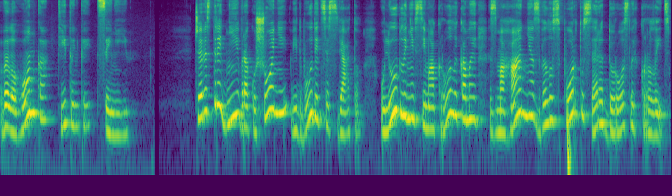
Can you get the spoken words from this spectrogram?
Велогонка тітоньки Цинії. Через три дні в Ракушоні відбудеться свято, улюблені всіма кроликами змагання з велоспорту серед дорослих кролиць.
